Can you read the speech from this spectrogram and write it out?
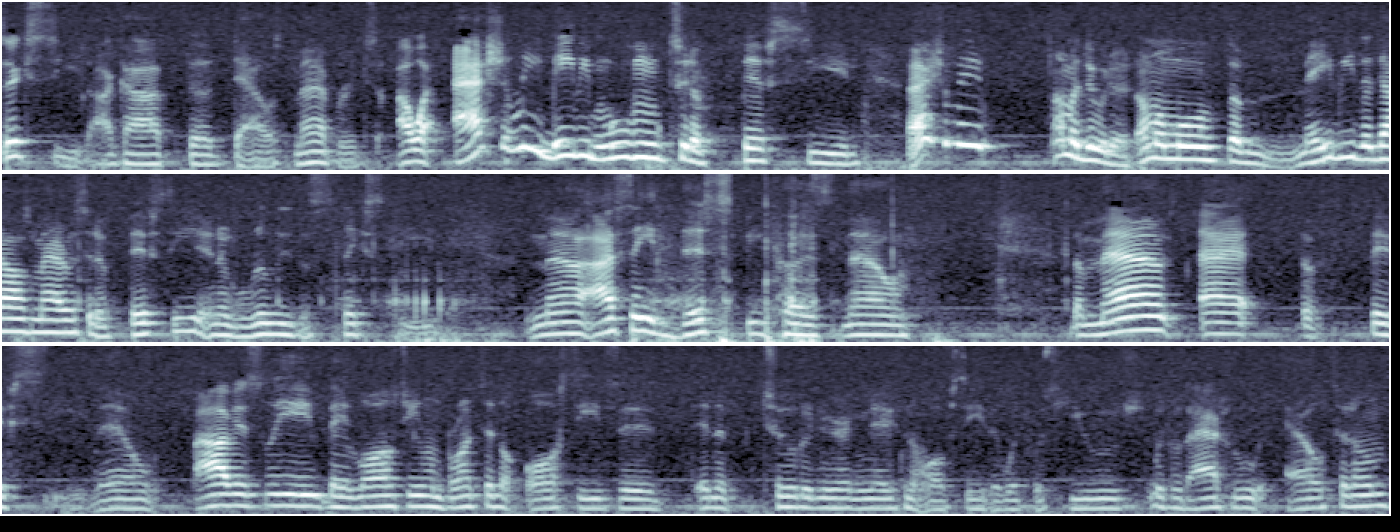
Six seed, I got the Dallas Mavericks. I would actually maybe move them to the fifth seed. Actually, I'm gonna do this. I'm gonna move the maybe the Dallas Mavericks to the fifth seed and the Grizzlies the sixth seed. Now I say this because now the Mavs at the fifth seed. Now, obviously, they lost Jalen Brunson the off season in the to the New York Knicks in the off season, which was huge, which was absolute L to them.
